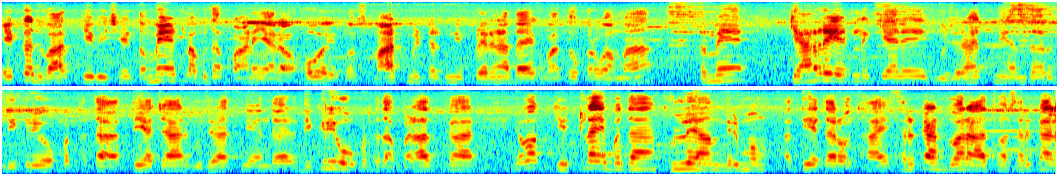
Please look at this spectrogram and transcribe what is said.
એક જ વાત કેવી છે, તમે એટલા બધા પાણીયારા હોય તો સ્માર્ટ મીટરની પ્રેરણાદાયક વાતો કરવામાં તમે ક્યારે એટલે ક્યારે ગુજરાતની અંદર દીકરીઓ પર થતા અત્યાચાર, ગુજરાતની અંદર દીકરીઓ પર થતા બળાત્કાર, એવા કેટલાય બધા ખુલ્લેઆમ, નિર્મમ અત્યાચારો થાય. સરકાર દ્વારા અથવા સરકાર,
